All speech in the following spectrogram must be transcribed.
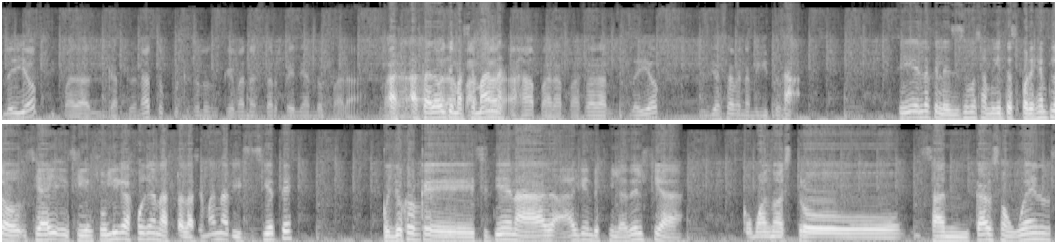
playoffs y para el campeonato, porque son los que van a estar peleando para, hasta la última semana. Ajá, para pasar a los playoffs. Pues ya saben, amiguitos. Ah. Sí, es lo que les decimos, amiguitos. Por ejemplo, si hay si en su liga juegan hasta la semana 17, pues yo creo que si tienen a alguien de Filadelfia como a nuestro San Carlson Wentz,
